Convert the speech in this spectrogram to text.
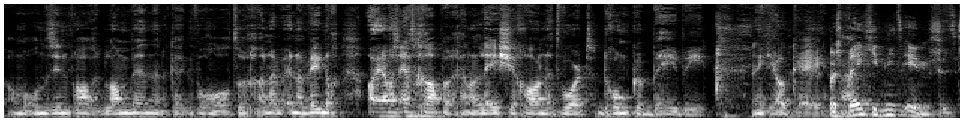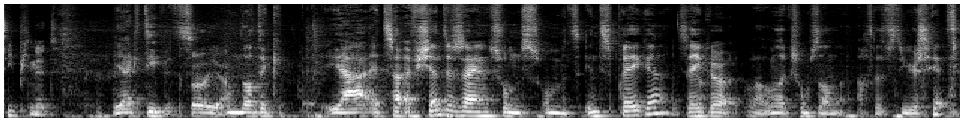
allemaal onzin, vooral als ik lam ben. En dan kijk ik de volgende terug. En dan, en dan weet ik nog, oh ja, dat was echt grappig. En dan lees je gewoon het woord dronken baby. Dan denk je, oké. Maar spreek je het niet in? Dus typ je het? Ja, ik typ het. Oh ja. Omdat ik, ja, het zou efficiënter zijn soms om het in te spreken. Zeker omdat ik soms dan achter het stuur zit.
